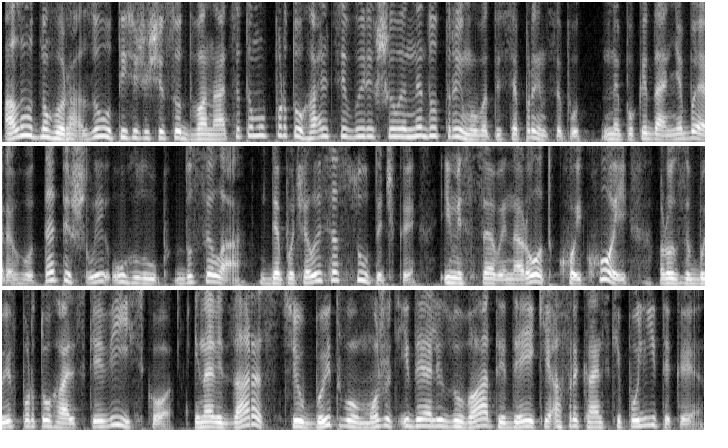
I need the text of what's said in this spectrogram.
Але одного разу, у 1612-му, португальці вирішили не дотримуватися принципу непокидання берегу та пішли углуб до села, де почалися сутички, і місцевий народ Khoi-Khoi розбив португальське військо. І навіть зараз цю битву можуть ідеалізувати деякі африканські політики.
